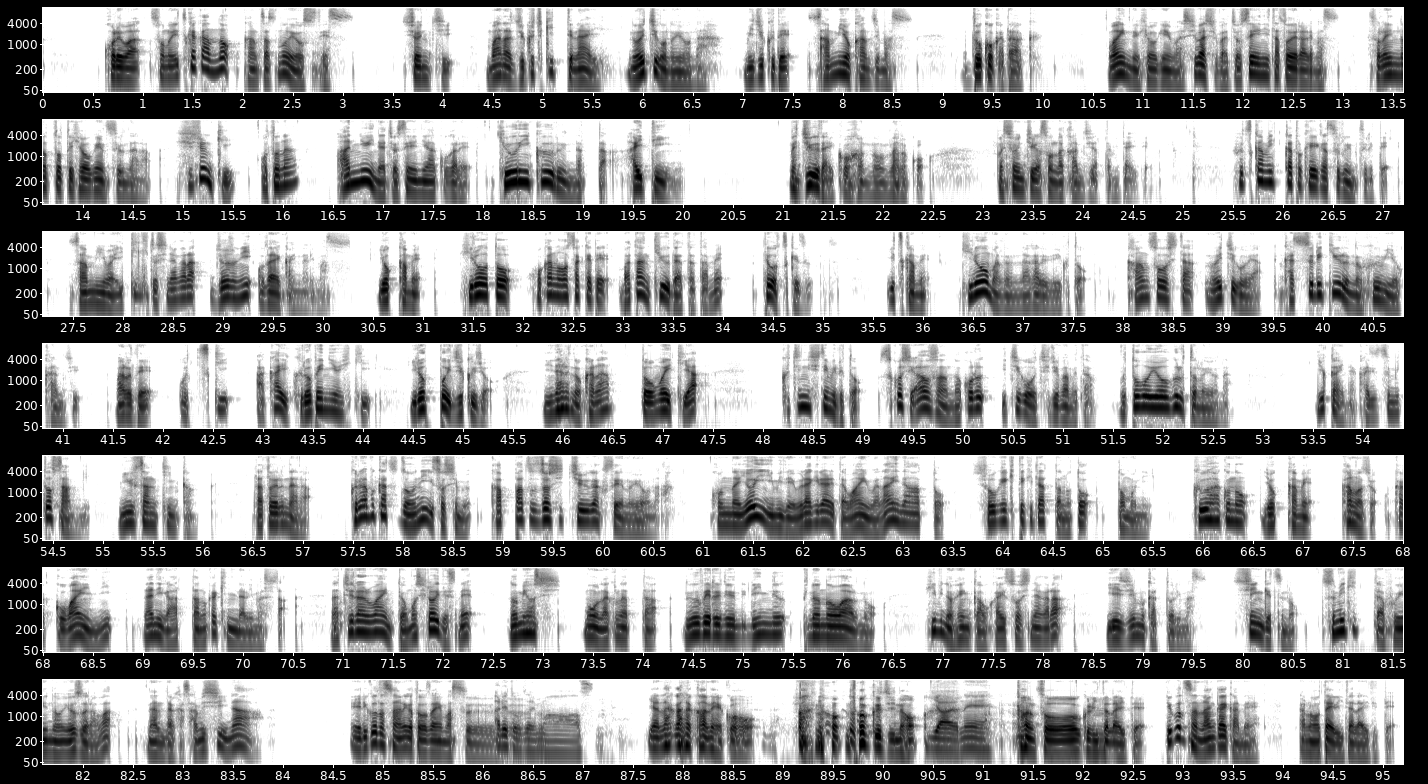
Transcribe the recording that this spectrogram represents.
これはその5日間の観察の様子です。初日まだ熟しきってない野いちごのような未熟で酸味を感じます。どこかダーク。ワインの表現はしばしば女性に例えられます。それにのっとって表現するなら思春期大人アンニュイな女性に憧れ急にクールになったハイティーン。まあ10代後半の女の子、まあ、初日がそんな感じだったみたいで。2日3日と経過するにつれて酸味は生き生きとしながら徐々に穏やかになります。4日目。疲労と他のお酒でバタン9だったため手をつけず。5日目。昨日までの流れでいくと乾燥した野いちごやカシスリキュールの風味を感じまるで落ち着き赤い黒紅を引き色っぽい熟女になるのかなと思いきや口にしてみると少し青さの残るいちごを散りばめた無糖ヨーグルトのような愉快な果実味と酸味。乳酸菌感。例えるならクラブ活動に勤しむ活発女子中学生のようなこんな良い意味で裏切られたワインはないなと衝撃的だったのとともに空白の4日目彼女かっこワインに何があったのか気になりました。ナチュラルワインって面白いですね。飲み干しもうなくなったヌーベル・リンヌ・ピノ・ノワールの日々の変化を回想しながら家路へ向かっております。新月の澄み切った冬の夜空はなんだか寂しいな。えー、リコタさんありがとうございます。ありがとうございます。いやなかなかねこう あの独自のいやね。感想をお送りいただいて、リコタさん何回かねあのお便りいただいてて。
